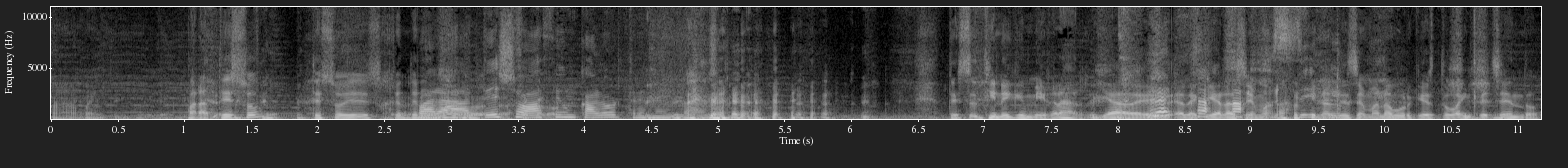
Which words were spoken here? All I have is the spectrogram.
Ah, bueno. ¿Para Teso? ¿Teso es gente normal? Para Teso hace un calor tremendo. Teso tiene que emigrar ya de, aquí a la semana, al final de semana porque esto va increciendo.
